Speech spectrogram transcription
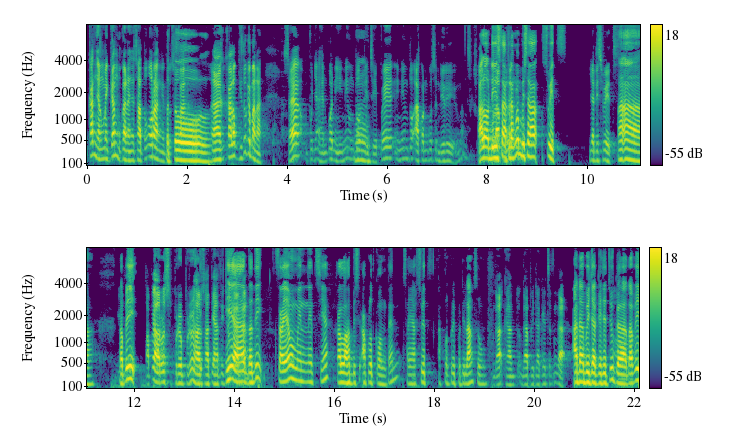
kan yang megang bukan hanya satu orang itu. Suka- Betul. Nah, kalau gitu gimana? Saya punya handphone nih, ini untuk Hmm. DJP, ini untuk akunku sendiri. Kalau di Instagram kan bisa switch. ya di switch. Ah, ah. Tapi Tapi harus benar-benar harus hati-hati juga iya, kan. tadi saya memanage-nya kalau habis upload konten saya switch akun pribadi langsung. Enggak gantung, enggak beda gadget enggak. ada beda gadget juga, Oh. tapi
